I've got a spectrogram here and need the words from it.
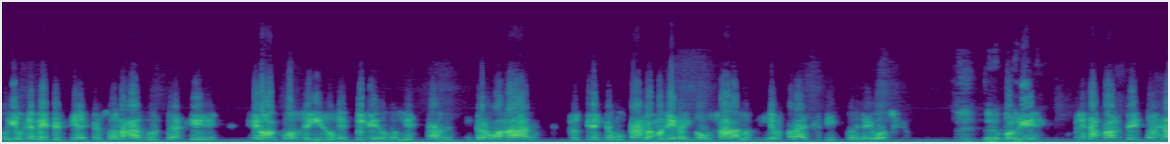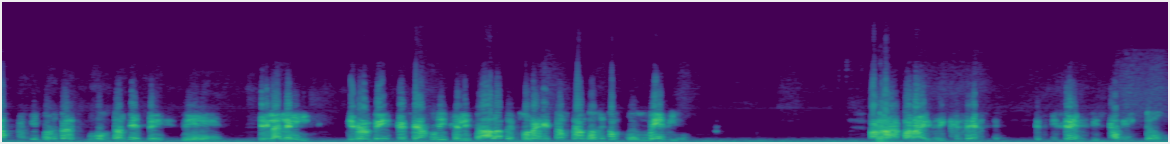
Oye, obviamente sí hay personas adultas que, no han conseguido empleo y están sin trabajar, pero tienen que buscar la manera y no usar a los niños para ese tipo de negocio. Pero, Porque es la parte, es la parte importante de, de, la ley? Y realmente sea judicializada la persona que está usando eso como un medio para, para enriquecerse. Se, sí se visto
